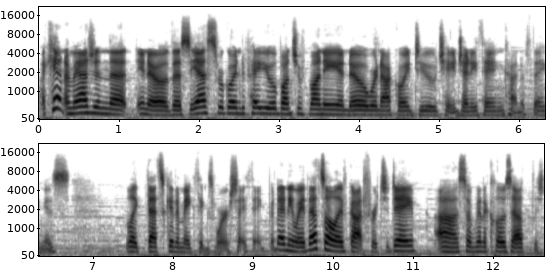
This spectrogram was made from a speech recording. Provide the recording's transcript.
I can't imagine that, you know, this, yes, we're going to pay you a bunch of money and no, we're not going to change anything kind of thing is like that's going to make things worse, I think. But anyway, that's all I've got for today. Uh, so I'm going to close out the,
